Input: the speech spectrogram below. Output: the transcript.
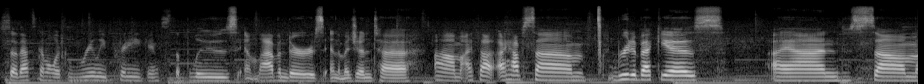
So that's gonna look really pretty against the blues and lavenders and the magenta. Um, I thought I have some rudbeckias and some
